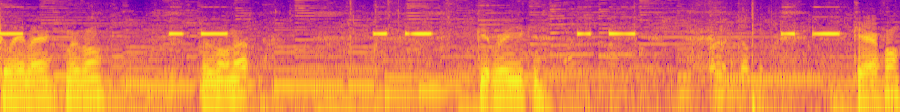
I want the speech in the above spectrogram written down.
Go ahead, Larry. Move on. Move on up. Get where you can. Careful.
